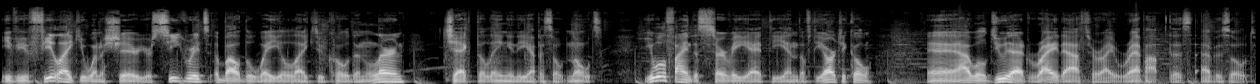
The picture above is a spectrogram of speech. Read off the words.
If you feel like you want to share your secrets about the way you like to code and learn, check the link in the episode notes. You will find the survey at the end of the article. and I will do that right after I wrap up this episode.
